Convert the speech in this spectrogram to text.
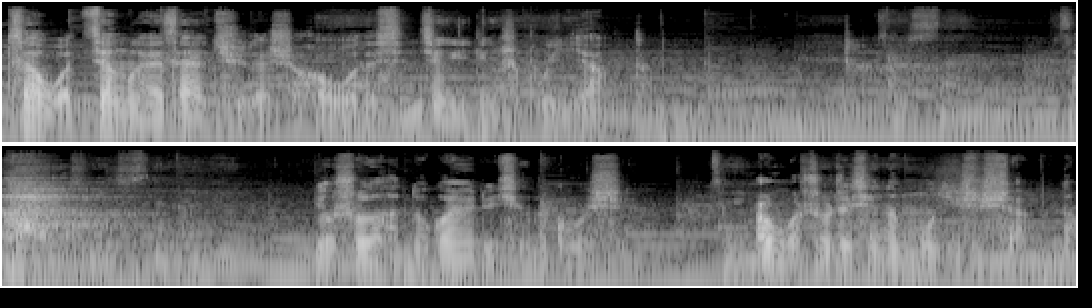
在我将来再去的时候，我的心境一定是不一样的。唉，又说了很多关于旅行的故事，而我说这些的目的是什么呢？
